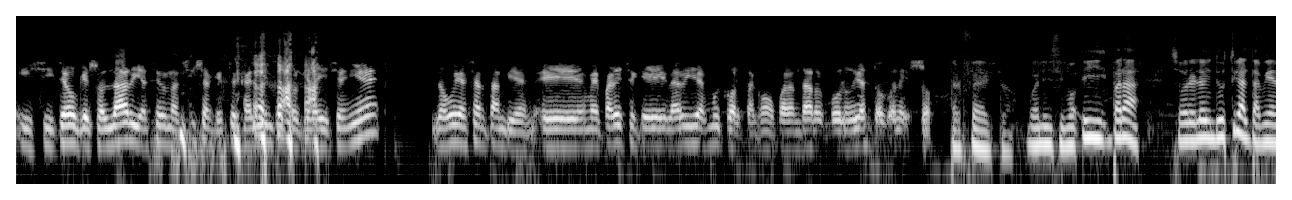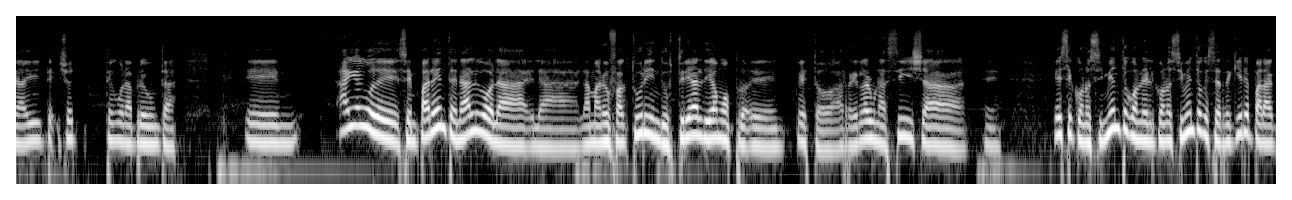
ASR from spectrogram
y si tengo que soldar y hacer una silla que estoy caliente porque la diseñé lo voy a hacer también. Eh, me parece que la vida es muy corta como para andar boludeando con eso. Perfecto, buenísimo. Y para, sobre lo industrial también, ahí yo tengo una pregunta. Eh, ¿Hay algo de, se emparenta en algo la, la, manufactura industrial, digamos, eh, esto, arreglar una silla, eh, ese conocimiento con el conocimiento que se requiere para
